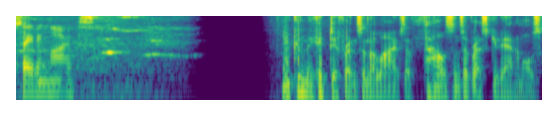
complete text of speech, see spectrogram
Saving lives. You can make a difference in the lives of thousands of rescued animals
